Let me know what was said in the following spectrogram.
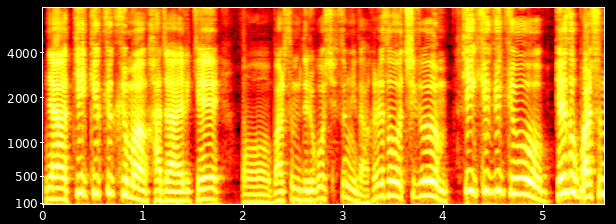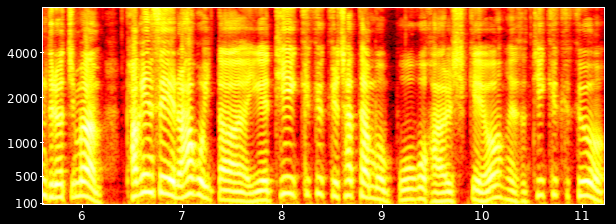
그냥 TQQQ만 가자 이렇게 어, 말씀드리고 싶습니다. 그래서 지금 TQQQ 계속 말씀드렸지만 박앤 세일을 하고 있다. 이게 TQQQ 차트 한번 보고 가실게요. 그래서 TQQQ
